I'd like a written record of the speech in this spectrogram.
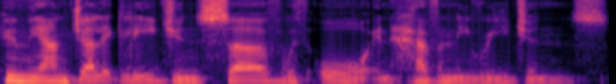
whom the angelic legions serve with awe in heavenly regions.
